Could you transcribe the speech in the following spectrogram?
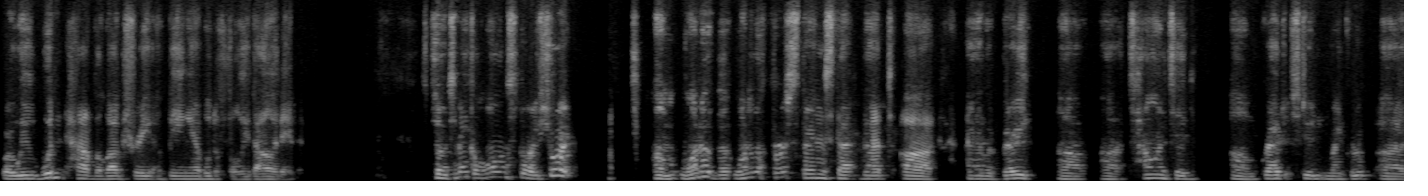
where we wouldn't have the luxury of being able to fully validate it. So to make a long story short, um, one of the one of the first things that that uh, I have a very uh, talented um, graduate student in my group, uh,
